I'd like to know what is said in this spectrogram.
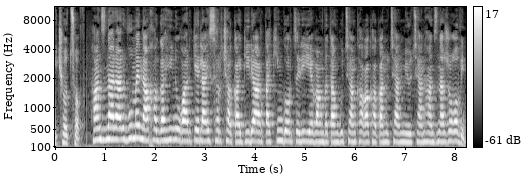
միջոցով։ Հանձնարարվում է նախագահին ուղարկել այս հրճակագիրը արտաքին գործերի եւ անվտանգության քաղաքականության միության հանձնաժողովին,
